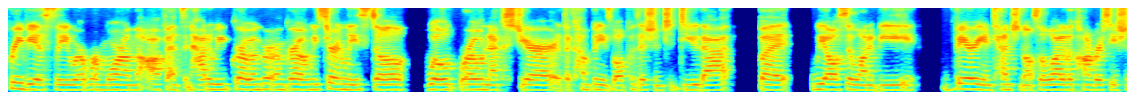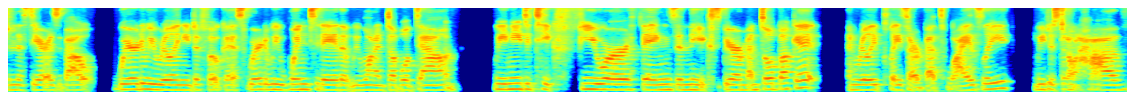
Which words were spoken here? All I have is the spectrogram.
previously, where we're more on the offense and how do we grow and grow and grow. And we certainly still will grow next year. The company is well positioned to do that. But we also want to be very intentional. So a lot of the conversation this year is about where do we really need to focus? Where do we win today that we want to double down? We need to take fewer things in the experimental bucket and really place our bets wisely. We just don't have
